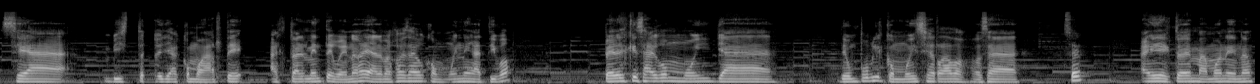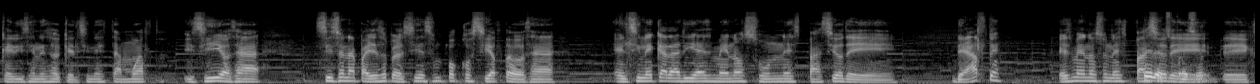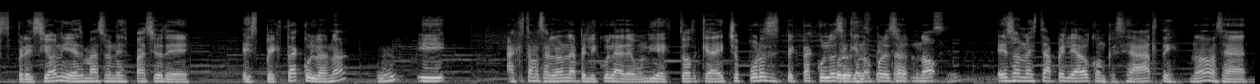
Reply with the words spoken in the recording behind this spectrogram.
sea visto ya como arte actualmente, bueno, y a lo mejor es algo como muy negativo, pero es que es algo muy ya de un público muy cerrado, o sea, ¿Sí? hay directores mamones, ¿no? Que dicen eso, que el cine está muerto. Y sí, o sea, sí suena payaso, pero sí es un poco cierto, o sea, el cine cada día es menos un espacio de, de arte, es menos un espacio de, de expresión y es más un espacio de espectáculo, ¿no? Y aquí estamos hablando de una película de un director que ha hecho puros espectáculos y que no por eso no eso no está peleado con que sea arte, ¿no? O sea,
